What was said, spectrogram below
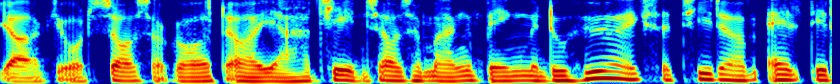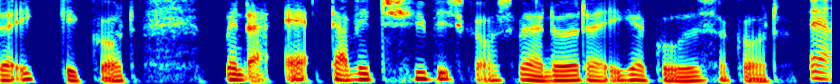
jeg har gjort så så godt, og jeg har tjent så så mange penge, men du hører ikke så tit om alt det, der ikke gik godt. Men der, er, der vil typisk også være noget, der ikke er gået så godt. Ja.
